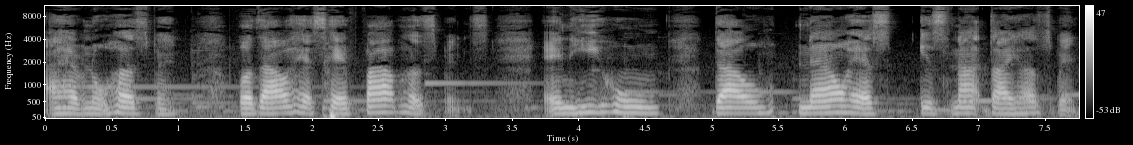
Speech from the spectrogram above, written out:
I have no husband, for thou hast had five husbands, and he whom thou now hast is not thy husband.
